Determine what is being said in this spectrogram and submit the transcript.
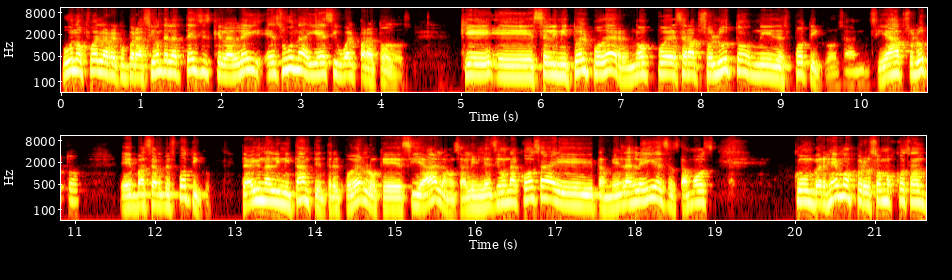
Uno fue la recuperación de la tesis que la ley es una y es igual para todos que eh, se limitó el poder, no puede ser absoluto ni despótico, o sea, si es absoluto, eh, va a ser despótico. Entonces hay una limitante entre el poder, lo que decía Alan, o sea, la iglesia es una cosa y también las leyes, estamos, convergemos, pero somos cosas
